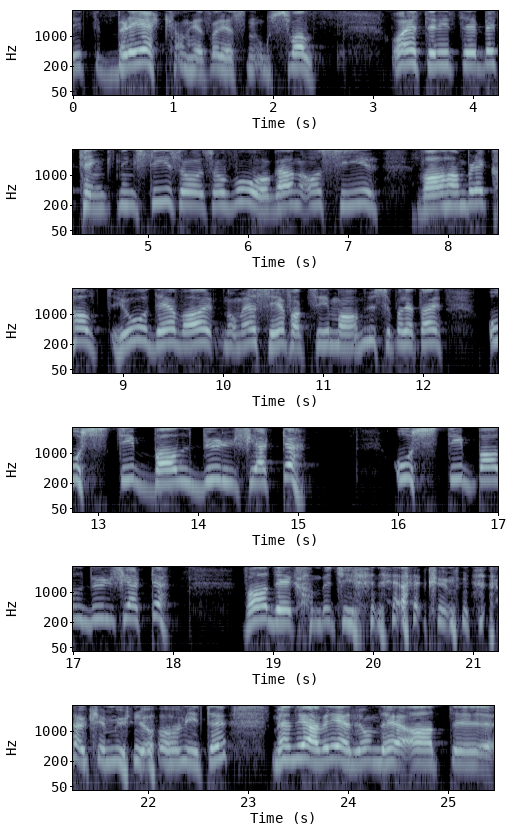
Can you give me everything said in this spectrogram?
litt blek. Han het forresten Osvald. Og etter litt eh, betenkningstid så, så våga han å si hva han ble kalt. Jo, det var Nå må jeg se faktisk i manuset på dette her. Ostiballbullfjerte. Ostiballbullfjerte. Hva det kan bety, det er er ikke mulig å vite. Men vi er vel enige om det at uh,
